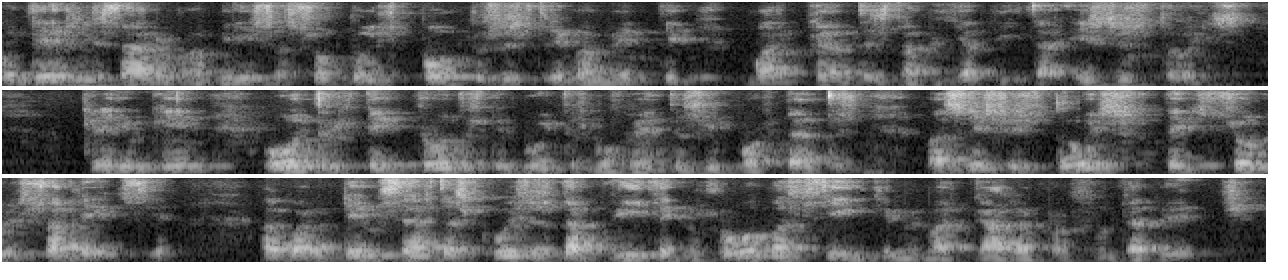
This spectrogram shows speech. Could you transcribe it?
poder rezar uma missa. São dois pontos extremamente marcantes da minha vida, esses dois. Creio que outros têm todos de muitos momentos importantes, mas esses dois têm sobressalência. Agora, tem certas coisas da vida em Roma, sim, que me marcaram profundamente.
